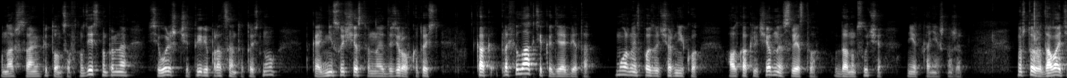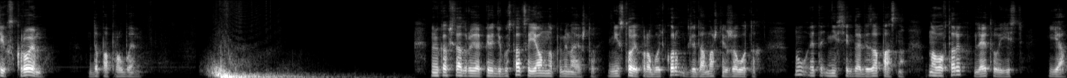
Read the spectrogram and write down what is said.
у наших с вами питомцев. Но здесь, напоминаю, всего лишь 4%, то есть, ну, такая несущественная дозировка. То есть, как профилактика диабета можно использовать чернику, а вот как лечебное средство в данном случае нет, конечно же. Ну что же, давайте их вскроем, да попробуем. Ну и как всегда, друзья, перед дегустацией я вам напоминаю, что не стоит пробовать корм для домашних животных. Ну, это не всегда безопасно. Но, ну, а во-вторых, для этого есть я.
